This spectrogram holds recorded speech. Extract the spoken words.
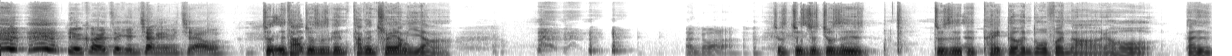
六块最近抢什么枪哦？就是他，就是跟他跟崔杨一样啊，很多了，就就就就是就是可以得很多分啊，然后但是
